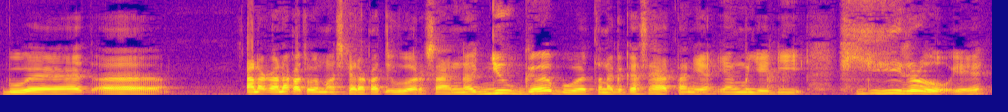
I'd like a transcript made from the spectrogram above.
buat uh, anak-anak atau masyarakat di luar sana juga buat tenaga kesehatan ya yang menjadi hero ya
